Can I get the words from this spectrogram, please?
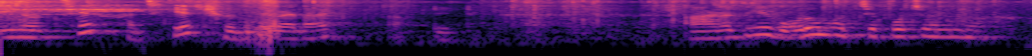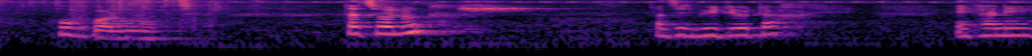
এই হচ্ছে আজকে সন্ধ্যেবেলার আপডেট আর আজকে গরম হচ্ছে প্রচণ্ড, খুব গরম হচ্ছে। তা চলুন, আজকের ভিডিওটা এখানেই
